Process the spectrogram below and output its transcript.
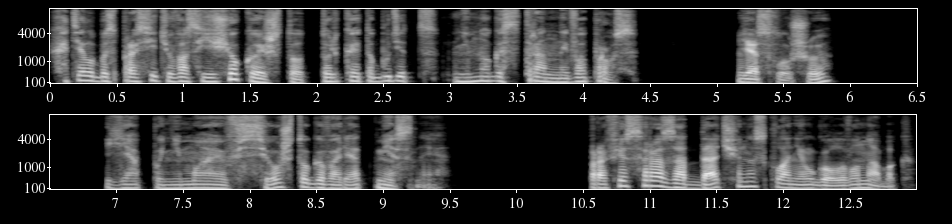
хотела бы спросить у вас еще кое-что, только это будет немного странный вопрос». «Я слушаю». «Я понимаю все, что говорят местные». Профессор озадаченно склонил голову на бок.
